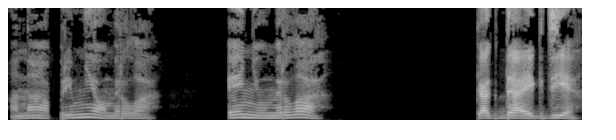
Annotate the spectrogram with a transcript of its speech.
Она при мне умерла. Энни умерла». «Когда и где?»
